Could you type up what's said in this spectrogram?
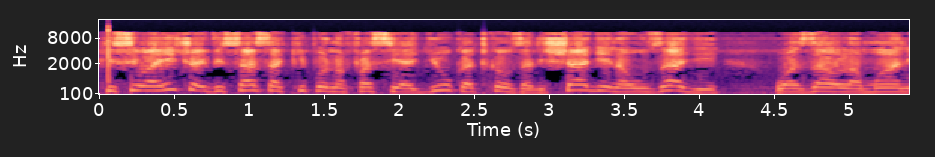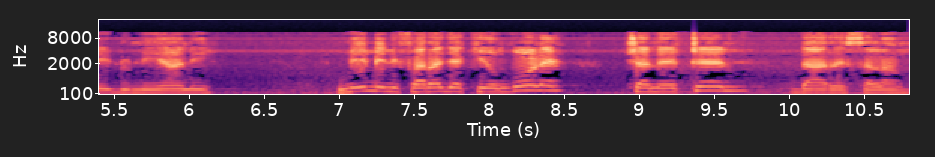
kisiwa hicho hivi sasa kipo nafasi ya juu katika uzalishaji na uuzaji wa zao la mwani duniani. Mimi ni Faraja Kiongole, Channel 10, Dar es Salaam.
